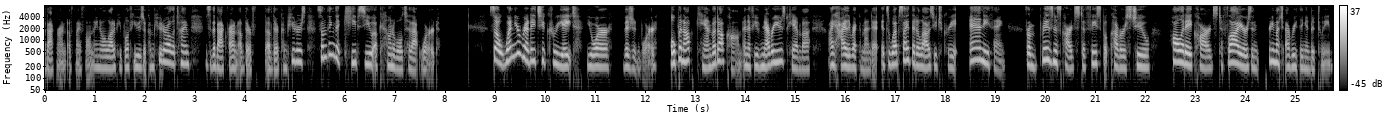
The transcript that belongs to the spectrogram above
background of my phone. I know a lot of people, if you use a computer all the time, it's the background of their of their computers, something that keeps you accountable to that word. So when you're ready to create your vision board, open up canva.com. And if you've never used Canva, I highly recommend it. It's a website that allows you to create anything from business cards to Facebook covers to holiday cards to flyers and pretty much everything in between.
